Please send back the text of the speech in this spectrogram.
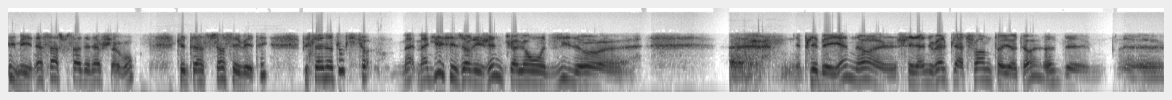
mais 969 chevaux, qu'une transmission CVT. Puis, c'est un auto qui, malgré ses origines que l'on dit, là, euh, plébéienne, là, c'est la nouvelle plateforme Toyota de euh,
